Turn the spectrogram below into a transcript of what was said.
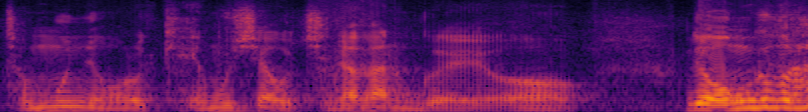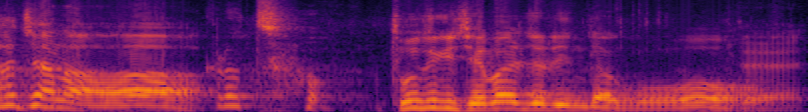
전문 용어로 개무시하고 지나가는 거예요. 근데 언급을 하잖아. 그렇죠. 도둑이 재발 저린다고. 네.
